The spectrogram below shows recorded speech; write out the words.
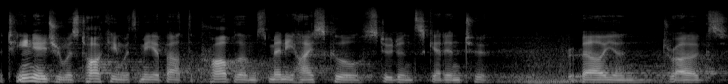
A teenager was talking with me about the problems many high school students get into rebellion, drugs,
